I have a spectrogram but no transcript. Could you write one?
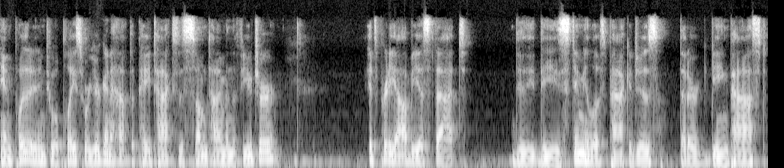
and put it into a place where you're going to have to pay taxes sometime in the future, it's pretty obvious that the these stimulus packages that are being passed,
